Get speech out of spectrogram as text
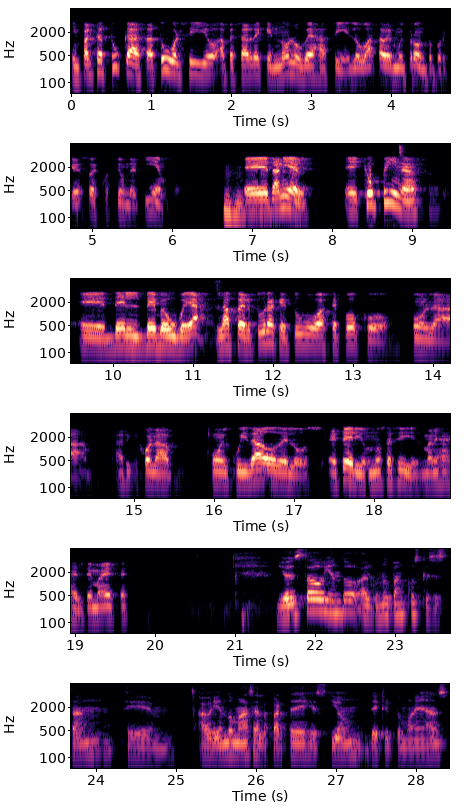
impacta tu casa, tu bolsillo, a pesar de que no lo veas así. Lo vas a ver muy pronto, porque eso es cuestión de tiempo. Eh, Daniel, eh, ¿qué opinas eh, del BBVA, la apertura que tuvo hace poco con la, con la con el cuidado de los Ethereum. No sé si manejas el tema ese. Yo he estado viendo algunos bancos que se están eh, abriendo más a la parte de gestión de criptomonedas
